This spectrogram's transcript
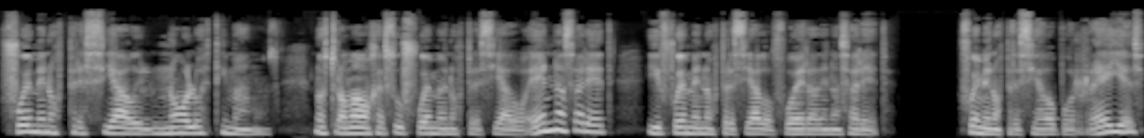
Fue menospreciado y no lo estimamos. Nuestro amado Jesús fue menospreciado en Nazaret y fue menospreciado fuera de Nazaret. Fue menospreciado por reyes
